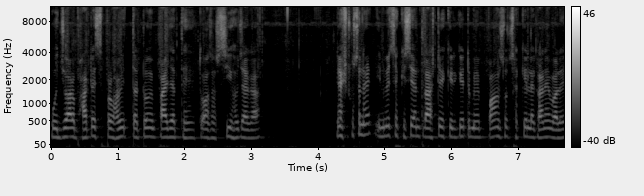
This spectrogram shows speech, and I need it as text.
वो ज्वार भाटे से प्रभावित तटों में पाए जाते हैं तो आंसर सी हो जाएगा। नेक्स्ट क्वेश्चन है, इनमें से किसी अंतर्राष्ट्रीय क्रिकेट में 500 छक्के लगाने वाले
